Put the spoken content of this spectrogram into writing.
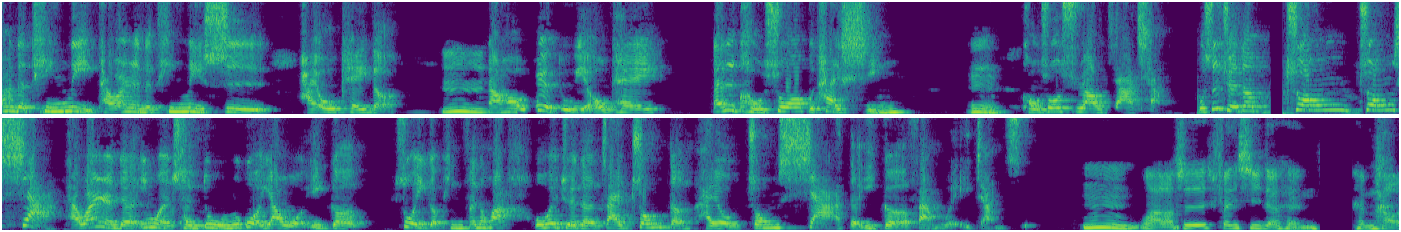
们的听力，台湾人的听力是还 OK 的，嗯，然后阅读也 OK，但是口说不太行，嗯，口说需要加强。我是觉得中中下台湾人的英文程度，如果要我一个做一个评分的话，我会觉得在中等还有中下的一个范围这样子。嗯，哇，老师分析的很很好。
